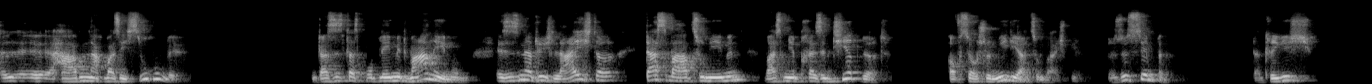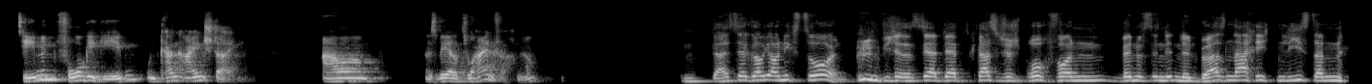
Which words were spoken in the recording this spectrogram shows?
äh, haben, nach was ich suchen will. Und das ist das Problem mit Wahrnehmung. Es ist natürlich leichter, das wahrzunehmen, was mir präsentiert wird. Auf Social Media zum Beispiel. Das ist simpel. Da kriege ich Themen vorgegeben und kann einsteigen. Aber es wäre zu einfach, ne? Da ist ja, glaube ich, auch nichts zu holen. Das ist ja der klassische Spruch von, wenn du es in, in, den Börsennachrichten liest, dann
